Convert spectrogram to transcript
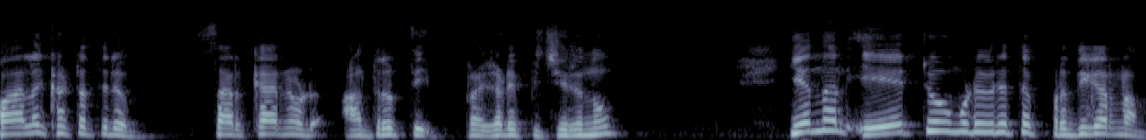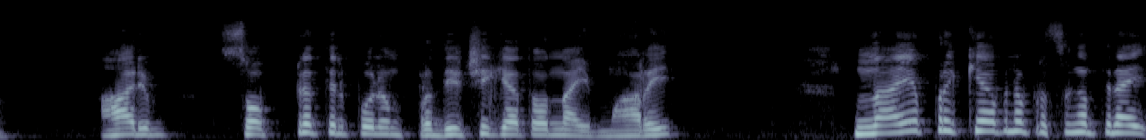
പല ഘട്ടത്തിലും സർക്കാരിനോട് അതൃപ്തി പ്രകടിപ്പിച്ചിരുന്നു. എന്നാൽ ഏറ്റവും ഒടുവിലത്തെ പ്രതികരണം ആരും സ്വപ്നത്തിൽ പോലും പ്രതീക്ഷിക്കാത്ത ഒന്നായി മാറി. നയപ്രഖ്യാപന പ്രസംഗത്തിനായി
